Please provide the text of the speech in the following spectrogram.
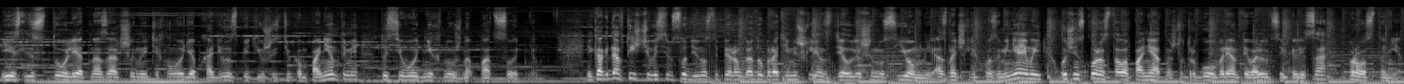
И если сто лет назад шинная технология обходилась пятью-шестью компонентами, то сегодня их нужно под сотню. И когда в 1891 году братья Мишлен сделали шину съемной, а значит легко заменяемой, очень скоро стало понятно, что другого варианта эволюции колеса просто нет.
